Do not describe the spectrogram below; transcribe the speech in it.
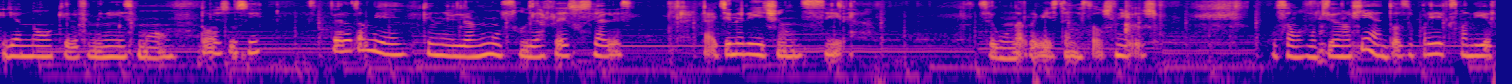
ya no quiere feminismo, todo eso sí, pero también tiene el gran uso de las redes sociales. La Generation Z segunda revista en Estados Unidos. Usamos mucha tecnología, entonces por ahí expandir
